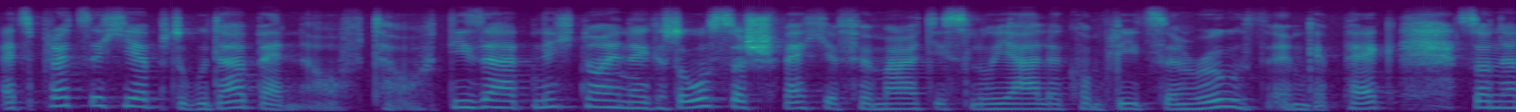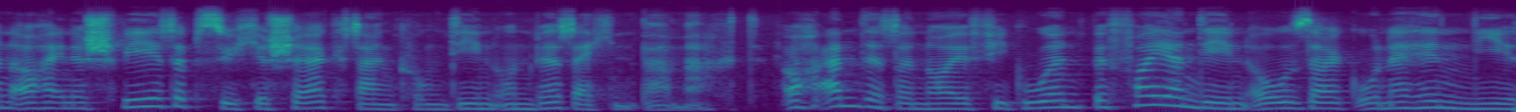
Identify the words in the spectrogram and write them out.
als plötzlich ihr Bruder Ben auftaucht. Dieser hat nicht nur eine große Schwäche für Martys loyale Komplizin Ruth im Gepäck, sondern auch eine schwere psychische Erkrankung, die ihn unberechenbar macht. Auch andere neue Figuren befeuern die in Ozark ohnehin nie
